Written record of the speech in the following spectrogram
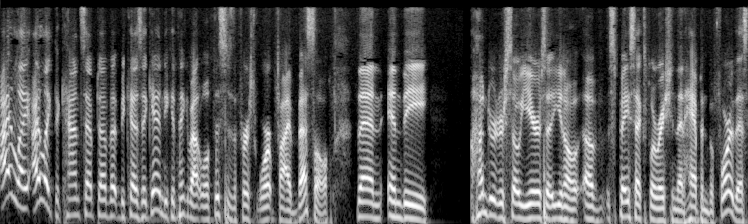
I, I, I like I like the concept of it because again, you can think about well, if this is the first warp five vessel, then in the hundred or so years, uh, you know, of space exploration that happened before this,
